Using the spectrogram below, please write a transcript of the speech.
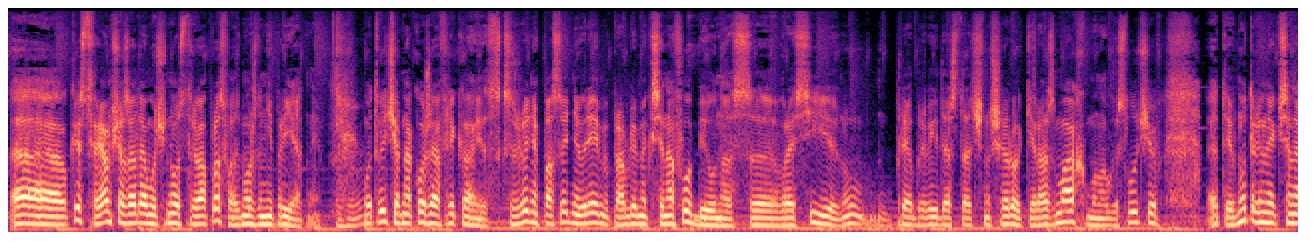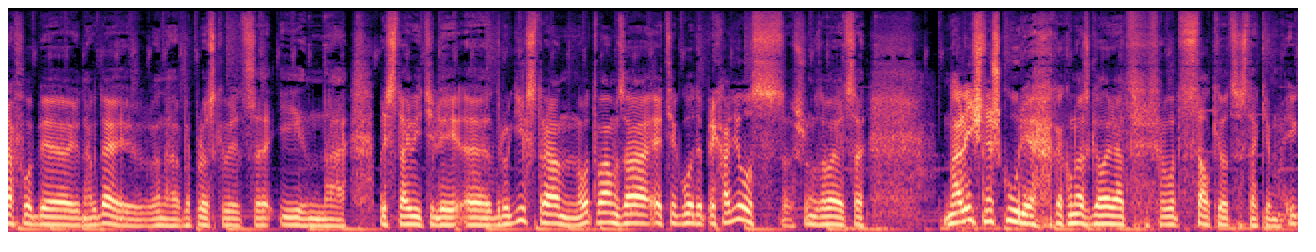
Э, Кристофер, я вам сейчас задам очень острый вопрос, возможно, неприятный. Угу. Вот вы чернокожий африканец. К сожалению, в последнее время проблемы ксенофобии у нас э, в России ну, приобрели достаточно широкий размах, много случаев. Это и внутренняя ксенофобия, иногда она выплескивается и на представителей э, других стран. Вот вам за эти годы приходилось, что называется, на личной шкуре, как у нас говорят, вот сталкиваться с таким? И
